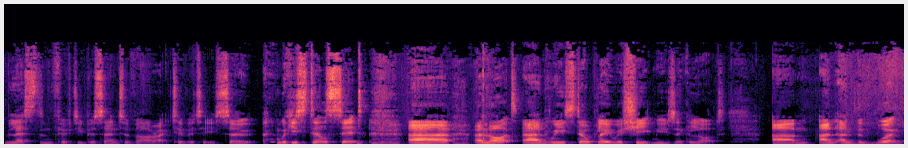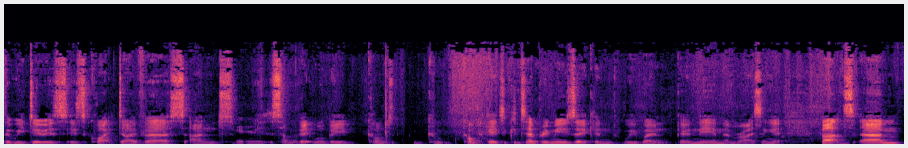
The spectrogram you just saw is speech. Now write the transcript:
less than 50% of our activity. So we still sit uh, a lot and we still play with sheet music a lot. Um, and and the work that we do is is quite diverse, and some of it will be con- com- complicated contemporary music, and we won't go near memorizing it. But um,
